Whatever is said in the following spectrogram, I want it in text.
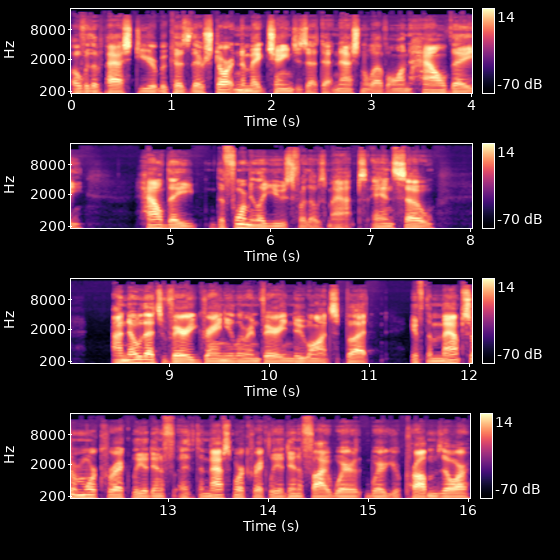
over the past year because they're starting to make changes at that national level on how they how they the formula used for those maps. And so I know that's very granular and very nuanced, but if the maps are more correctly identify if the maps more correctly identify where where your problems are,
